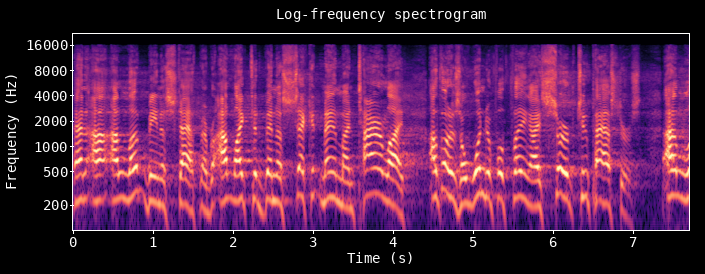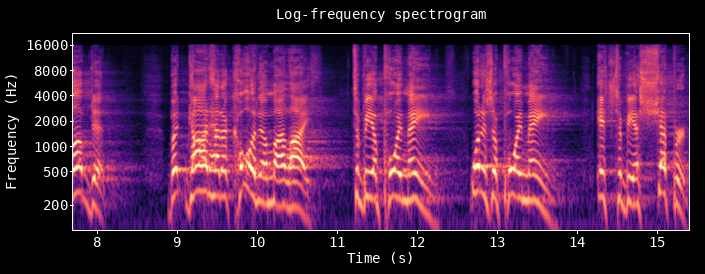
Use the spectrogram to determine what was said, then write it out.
and I, I loved being a staff member. I'd like to have been a second man my entire life. I thought it was a wonderful thing. I served two pastors. I loved it. But God had a calling in my life to be a poimen. What is a poimen? It's to be a shepherd.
